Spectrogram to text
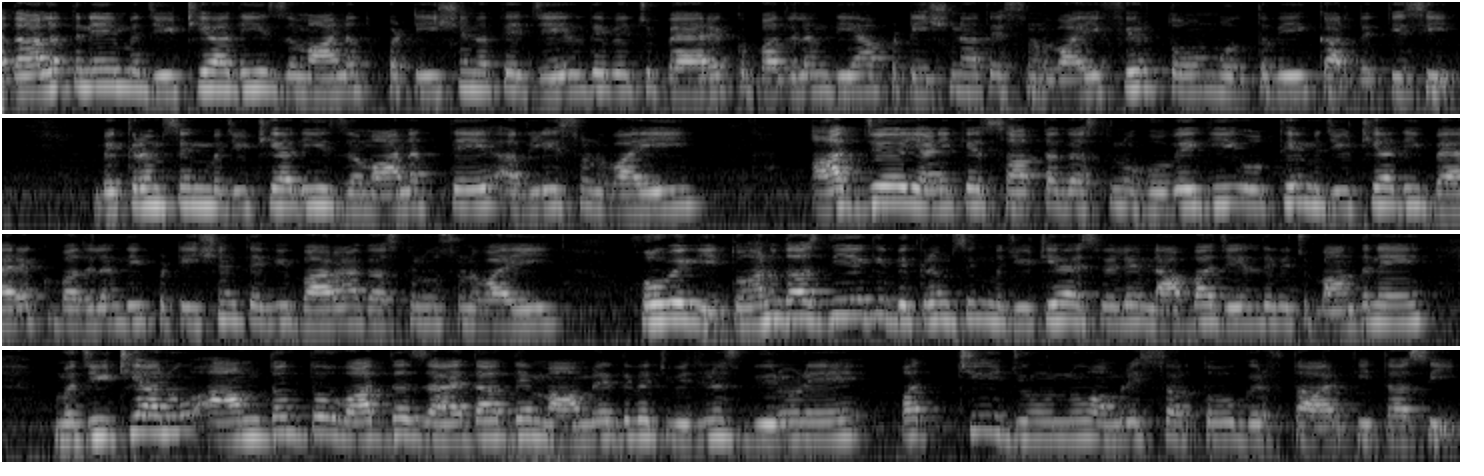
ਅਦਾਲਤ ਨੇ ਮਜੀਠੀਆ ਦੀ ਜ਼ਮਾਨਤ ਪਟੀਸ਼ਨ ਅਤੇ ਜੇਲ੍ਹ ਦੇ ਵਿੱਚ ਬੈਰਕ ਬਦਲਣ ਦੀਆਂ ਪਟੀਸ਼ਨਾਂ ਤੇ ਸੁਣਵਾਈ ਫਿਰ ਤੋਂ ਮੁਲਤਵੀ ਕਰ ਦਿੱਤੀ ਸੀ। ਵਿਕਰਮ ਸਿੰਘ ਮਜੀਠੀਆ ਦੀ ਜ਼ਮਾਨਤ ਤੇ ਅਗਲੀ ਸੁਣਵਾਈ ਅੱਜ ਯਾਨੀ ਕਿ 7 ਅਗਸਤ ਨੂੰ ਹੋਵੇਗੀ, ਉੱਥੇ ਮਜੀਠੀਆ ਦੀ ਬੈਰਕ ਬਦਲਣ ਦੀ ਪਟੀਸ਼ਨ ਤੇ ਵੀ 12 ਅਗਸਤ ਨੂੰ ਸੁਣਵਾਈ ਹੋਵੇਗੀ। ਤੁਹਾਨੂੰ ਦੱਸ ਦਈਏ ਕਿ ਵਿਕਰਮ ਸਿੰਘ ਮਜੀਠੀਆ ਇਸ ਵੇਲੇ ਨਾਭਾ ਜੇਲ੍ਹ ਦੇ ਵਿੱਚ ਬੰਦ ਨੇ। ਮਜੀਠੀਆ ਨੂੰ ਆਮਦਨ ਤੋਂ ਵੱਧ ਜਾਇਦਾਦ ਦੇ ਮਾਮਲੇ ਦੇ ਵਿੱਚ ਵਿਜੀਲੈਂਸ ਬਿਊਰੋ ਨੇ 25 ਜੂਨ ਨੂੰ ਅੰਮ੍ਰਿਤਸਰ ਤੋਂ ਗ੍ਰਿਫਤਾਰ ਕੀਤਾ ਸੀ।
